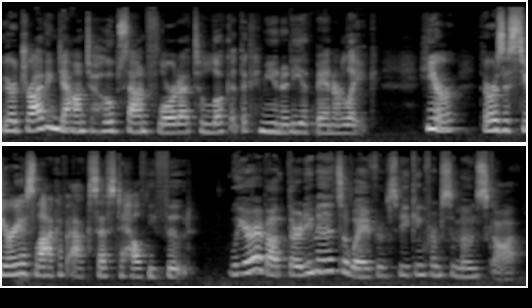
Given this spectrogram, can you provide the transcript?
we are driving down to Hobe Sound, Florida to look at the community of Banner Lake. Here, there is a serious lack of access to healthy food. We are about 30 minutes away from speaking from Simone Scott,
